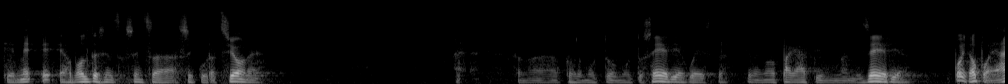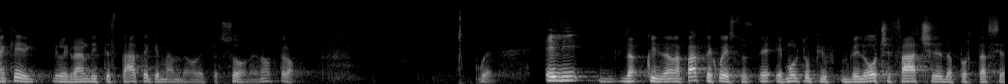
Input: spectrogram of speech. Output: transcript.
E, a volte senza, senza assicurazione. Eh, è una cosa molto, molto seria questa, che vengono pagati una miseria. Poi dopo è anche le grandi testate che mandano le persone, no? Però, e lì, quindi da una parte questo è, molto più veloce, facile da portarsi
